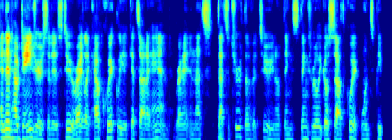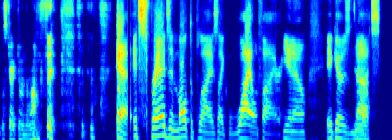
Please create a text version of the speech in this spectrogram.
And then how dangerous it is too, right? Like how quickly it gets out of hand, right? And that's that's the truth of it too. You know, things things really go south quick once people start doing the wrong thing. yeah, it spreads and multiplies like wildfire. You know, it goes nuts. Yeah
